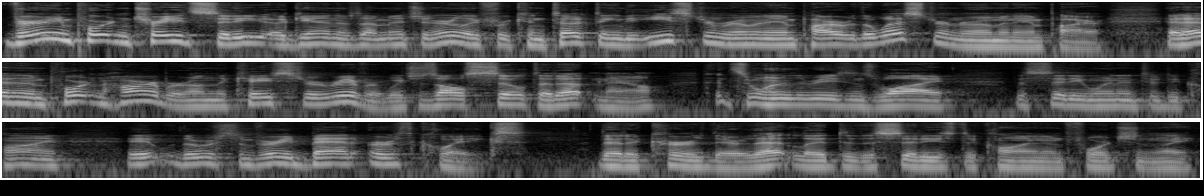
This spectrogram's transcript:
very important trade city, again, as I mentioned earlier, for conducting the Eastern Roman Empire with the Western Roman Empire. It had an important harbor on the Cayster River, which is all silted up now. It's one of the reasons why the city went into decline. It, there were some very bad earthquakes that occurred there. That led to the city's decline, unfortunately,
